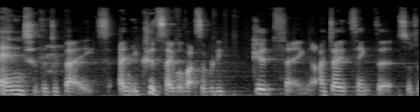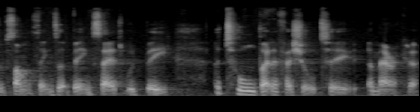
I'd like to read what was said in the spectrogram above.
enter the debate. And you could say, well, that's a really good thing. I don't think that sort of some of the things that are being said would be at all beneficial to America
